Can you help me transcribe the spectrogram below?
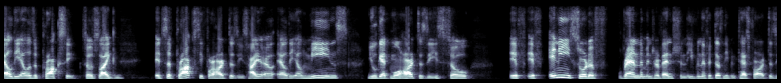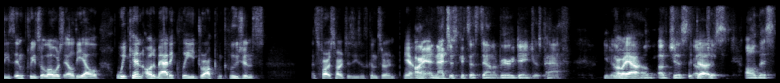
LDL as a proxy. So it's like Mhm. it's a proxy for heart disease. Higher LDL means you'll get more heart disease. So if if any sort of random intervention, even if it doesn't even test for heart disease, increase or lowers LDL, we can automatically draw conclusions as far as heart disease is concerned. Yeah. All right, and that just gets us down a very dangerous path, you know. Oh, yeah. Of, of just It of does. just all this.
